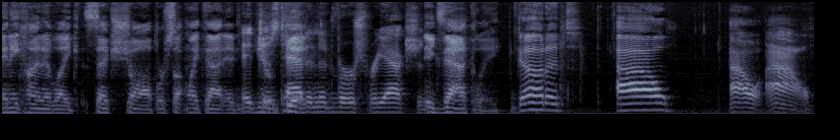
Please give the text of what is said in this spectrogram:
any kind of like sex shop or something like that and It you know, just get- had an adverse reaction. exactly. Got it. Ow. Ow, ow.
